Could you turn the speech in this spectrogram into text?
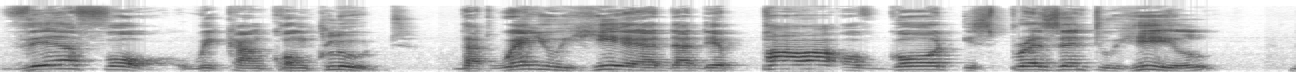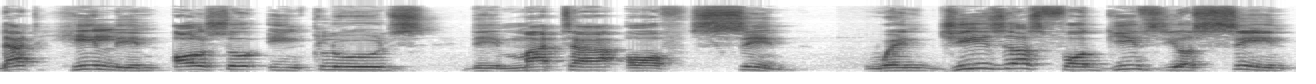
Therefore, we can conclude that when you hear that the power of God is present to heal, that healing also includes the matter of sin. When Jesus forgives your sin,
